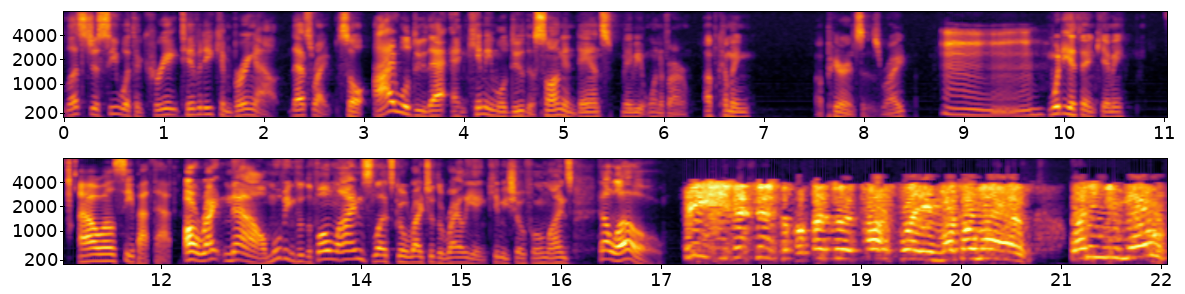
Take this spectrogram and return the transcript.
let's just see what the creativity can bring out. That's right. So I will do that, and Kimmy will do the song and dance, maybe at one of our upcoming appearances. Right? Mm. What do you think, Kimmy? Oh, we'll see about that. All right, now moving to the phone lines, let's go right to the Riley and Kimmy show phone lines. Hello. Hey, this is the Professor of Cosplay, Marco Maz. Letting you know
